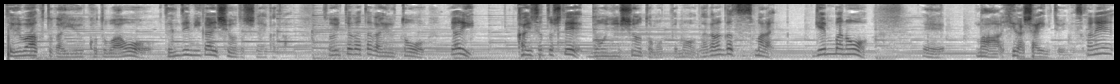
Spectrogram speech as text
テレワークとかいう言葉を全然理解しようとしない方、そういった方がいると、やはり会社として導入しようと思ってもなかなか進まない。現場の、えーまあ平社員というんですかね、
